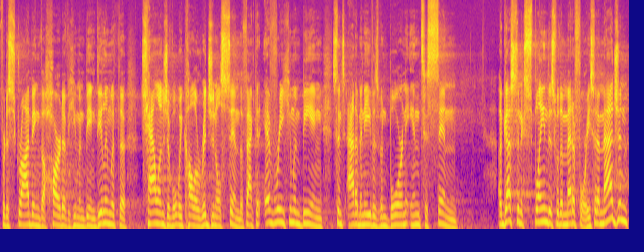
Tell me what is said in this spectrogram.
for describing the heart of a human being, dealing with the challenge of what we call original sin, the fact that every human being since Adam and Eve has been born into sin. Augustine explained this with a metaphor. He said, Imagine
